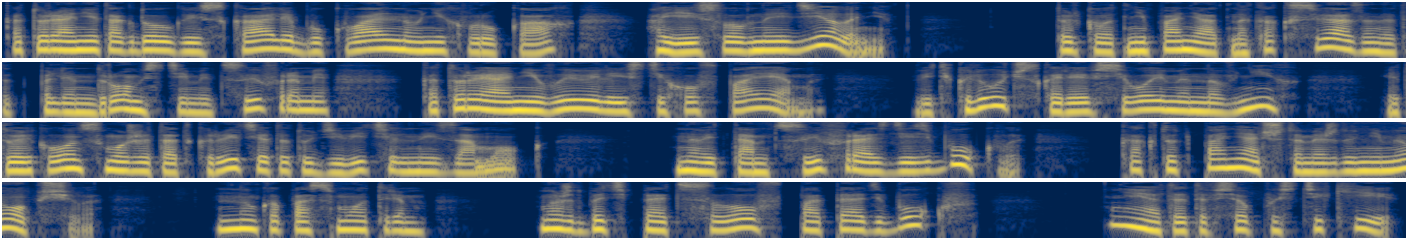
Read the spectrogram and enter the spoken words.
которые они так долго искали, буквально у них в руках, а ей словно и дела нет. Только вот непонятно, как связан этот палиндром с теми цифрами, которые они вывели из стихов поэмы. Ведь ключ, скорее всего, именно в них, и только он сможет открыть этот удивительный замок. Но ведь там цифры, а здесь буквы. Как тут понять, что между ними общего? Ну-ка посмотрим. Может быть, пять слов по пять букв? Нет, это все пустяки.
